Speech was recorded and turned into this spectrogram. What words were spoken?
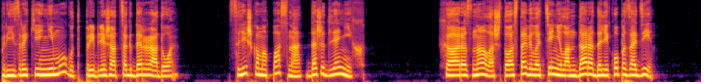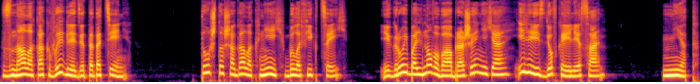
Призраки не могут приближаться к Дерраду. Слишком опасно даже для них. Хара знала, что оставила тень Ландара далеко позади. Знала, как выглядит эта тень. То, что шагало к ней, было фикцией. Игрой больного воображения или издевкой леса. «Нет».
